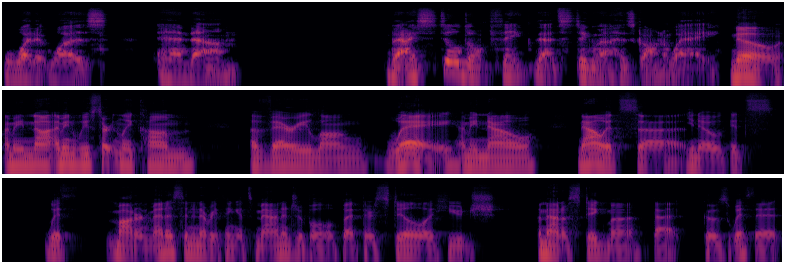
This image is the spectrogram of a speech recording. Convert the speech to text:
what it was. And um, but I still don't think that stigma has gone away. No, I mean not I mean we've certainly come a very long way. I mean now now it's uh you know it's with modern medicine and everything it's manageable, but there's still a huge amount of stigma that goes with it.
